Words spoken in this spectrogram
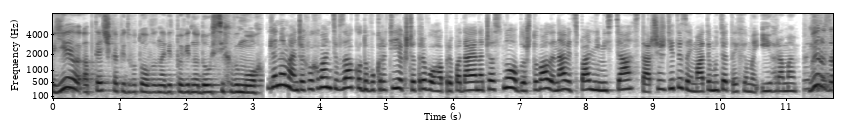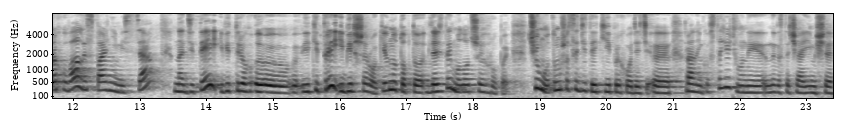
Є аптечка підготовлена відповідно до усіх вимог. Для найменших вихованців закладу в укритті, якщо тривога припадає на час сну, облаштували навіть спальні місця. Старші ж діти займатимуться тихими іграми. Ми розрахували спальні місця на дітей від трьох, які три і більше років. Ну тобто для дітей молодшої групи. Чому? Тому що це діти, які приходять е, раненько встають, вони не вистачає їм ще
